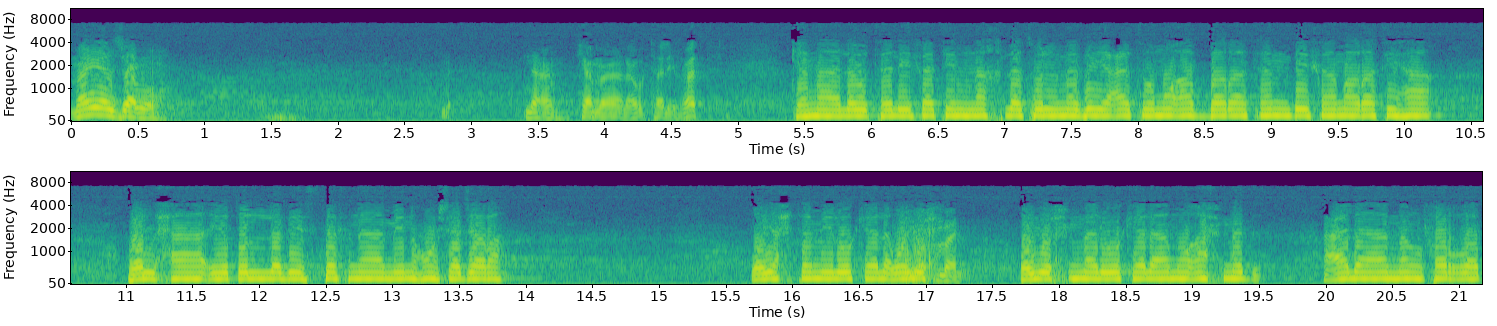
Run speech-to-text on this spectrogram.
ما يلزمه؟ نعم كما لو تلفت. كما لو تلفت النخلة المبيعة مؤبرة بثمرتها والحائط الذي استثنى منه شجرة. ويحتمل كلام ويحمل. ويحمل كلام أحمد على من فرط.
